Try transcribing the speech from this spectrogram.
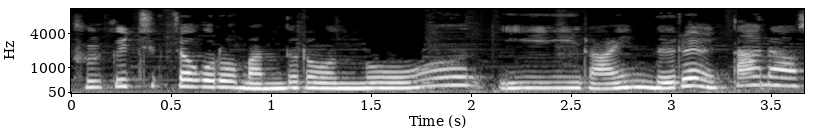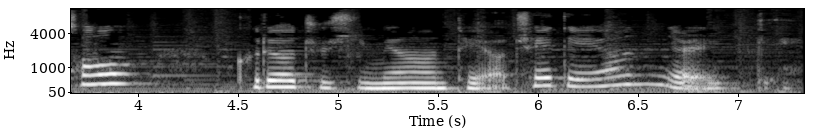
불규칙적으로 만들어 놓은 이 라인들을 따라서 그려주시면 돼요. 최대한 얇게.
